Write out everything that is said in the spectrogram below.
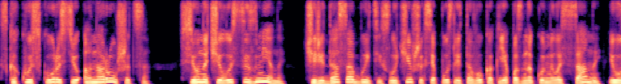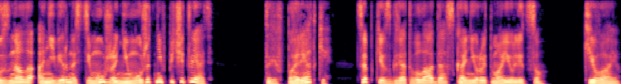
с какой скоростью она рушится. Все началось с измены. Череда событий, случившихся после того, как я познакомилась с Анной и узнала о неверности мужа, не может не впечатлять. «Ты в порядке?» Цепкий взгляд Влада сканирует мое лицо. Киваю.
